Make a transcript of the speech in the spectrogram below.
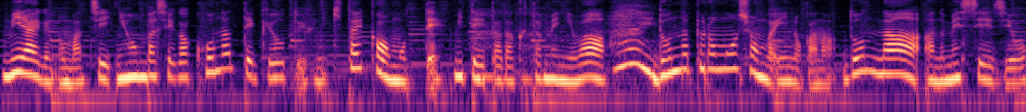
未来の街日本橋がこうなっていくよというふうに期待感を持って見ていただくためには、はいどんなプロモーションがいいのかなどんなあのメッセージを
